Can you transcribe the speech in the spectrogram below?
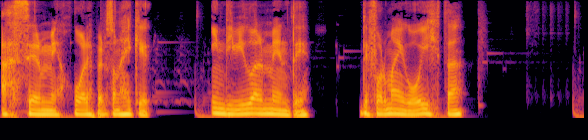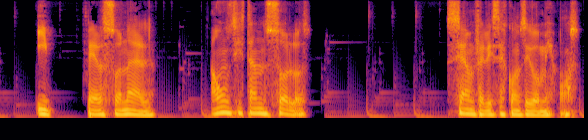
a ser mejores personas y que individualmente, de forma egoísta y personal, aun si están solos, sean felices consigo mismos.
